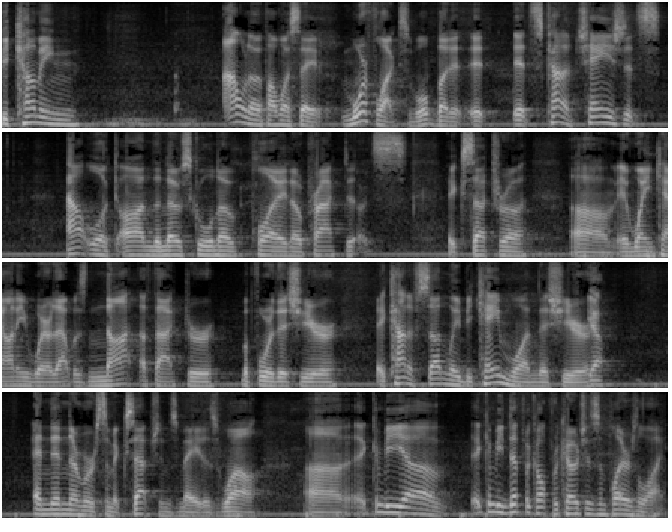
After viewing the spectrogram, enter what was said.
becoming I don't know if I want to say more flexible, but it, it it's kind of changed its outlook on the no school, no play, no practice, etc. Um, in Wayne County, where that was not a factor before this year, it kind of suddenly became one this year. Yeah. and then there were some exceptions made as well. Uh, it can be uh, it can be difficult for coaches and players alike.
